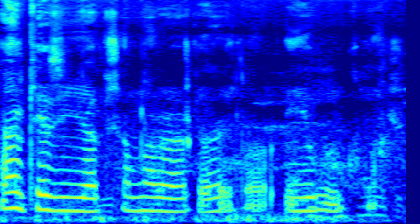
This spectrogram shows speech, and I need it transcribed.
Herkese iyi akşamlar arkadaşlar. İyi uykular.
